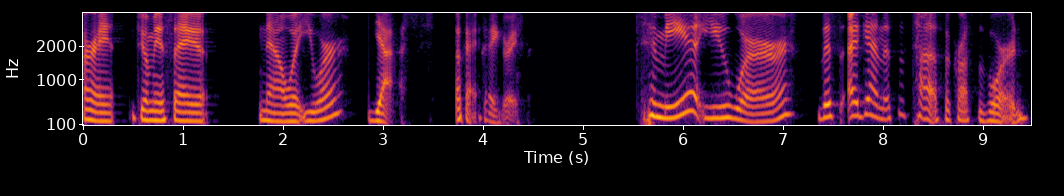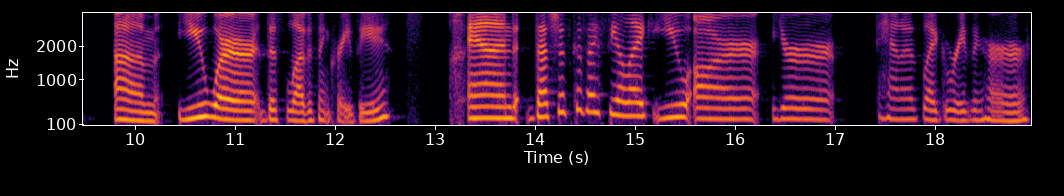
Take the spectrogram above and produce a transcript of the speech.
All right. Do you want me to say now what you were? Yes. Okay. Okay, great. To me, you were this again, this was tough across the board. Um, you were this love isn't crazy. And that's just because I feel like you are your Hannah's like raising her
